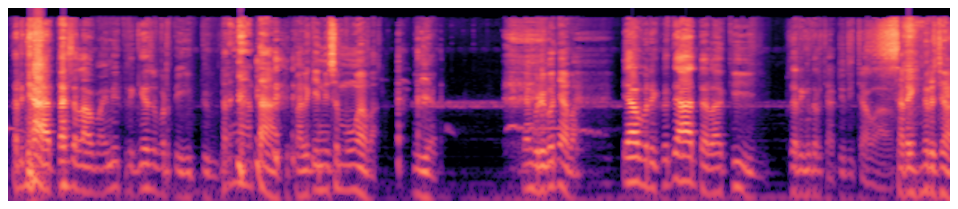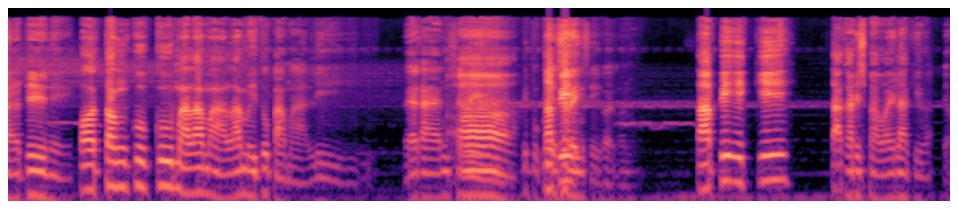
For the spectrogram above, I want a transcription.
ternyata selama ini triknya seperti itu Ternyata dibalik ini semua, Pak. Iya. Yang berikutnya, Pak. ya berikutnya ada lagi sering terjadi di Jawa Sering terjadi nih. potong kuku malam-malam itu pamali ya kan sering Oh, tapi- sering sih kok Tapi iki tak garis bawahi lagi, Pak. ya.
